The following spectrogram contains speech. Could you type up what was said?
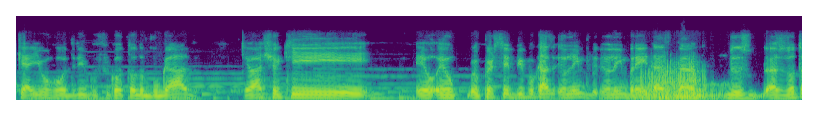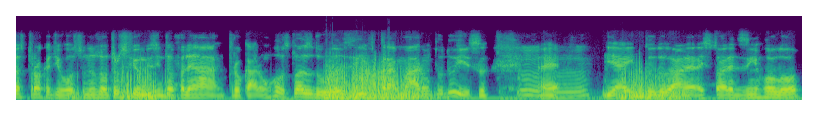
Que aí o Rodrigo ficou todo bugado, eu acho que eu, eu, eu, percebi por causa. Eu, lembrei, eu lembrei das, das, das, outras trocas de rosto nos outros filmes. Então eu falei, ah, trocaram o rosto as duas e tramaram tudo isso. É, uhum. É, e aí tudo, a, a, história desenrolou.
